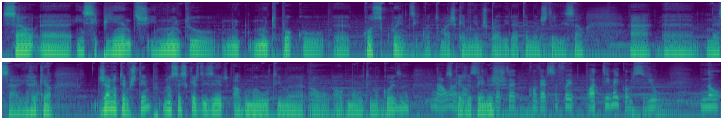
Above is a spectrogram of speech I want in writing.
são uh, incipientes e muito, muito, muito pouco uh, consequentes. E quanto mais caminhamos para a direita, menos tradição há uh, nessa área. Raquel, já não temos tempo. Não sei se queres dizer alguma última, alguma última coisa. Não, se queres apenas. Esta conversa foi ótima e, como se viu, não,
